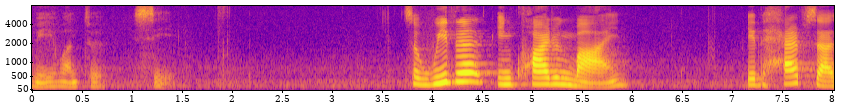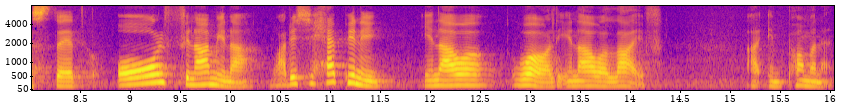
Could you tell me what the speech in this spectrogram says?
we want to see. So with the inquiring mind, it helps us that all phenomena, what is happening in our world, in our life, are impermanent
